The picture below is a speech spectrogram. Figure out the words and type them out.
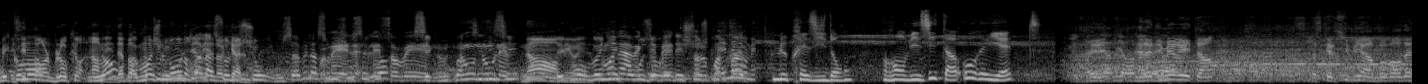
Mais comment pas en le bloquant. Non, mais d'abord, moi, tout le monde vous dire la solution. Vous savez la solution, c'est quoi C'est que vous partiez d'ici et que vous reveniez quand vous aurez des choses. Le président rend visite à Oreillette. Elle a du mérite, hein parce qu'elle subit un beau bordel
